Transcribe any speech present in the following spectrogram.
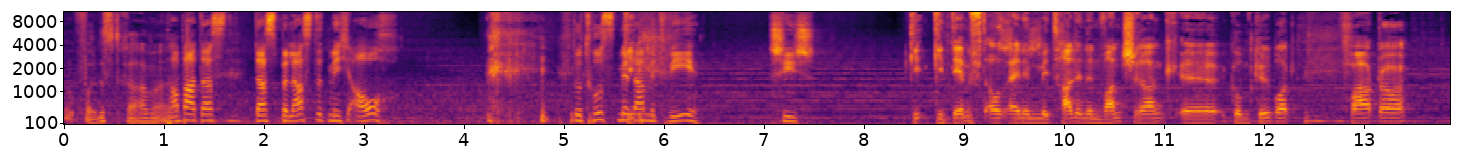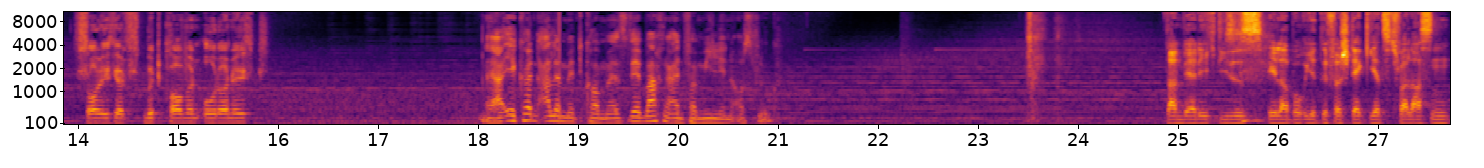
Oh, voll das Drama. Papa, das, das belastet mich auch. Du tust mir Ge- damit weh. Shish. Ge gedämpft aus einem metallenen Wandschrank äh, kommt Killbot. Vater, soll ich jetzt mitkommen oder nicht? Ja, ihr könnt alle mitkommen. Es, wir machen einen Familienausflug. Dann werde ich dieses elaborierte Versteck jetzt verlassen.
